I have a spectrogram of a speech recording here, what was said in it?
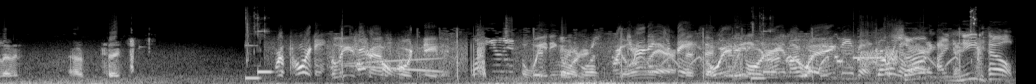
11. Okay. Reporting. Police 10-4. transport needed. Awaiting orders. Going there. to base. Awaiting awaiting orders on my way. Going Sir, ahead. I need help.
